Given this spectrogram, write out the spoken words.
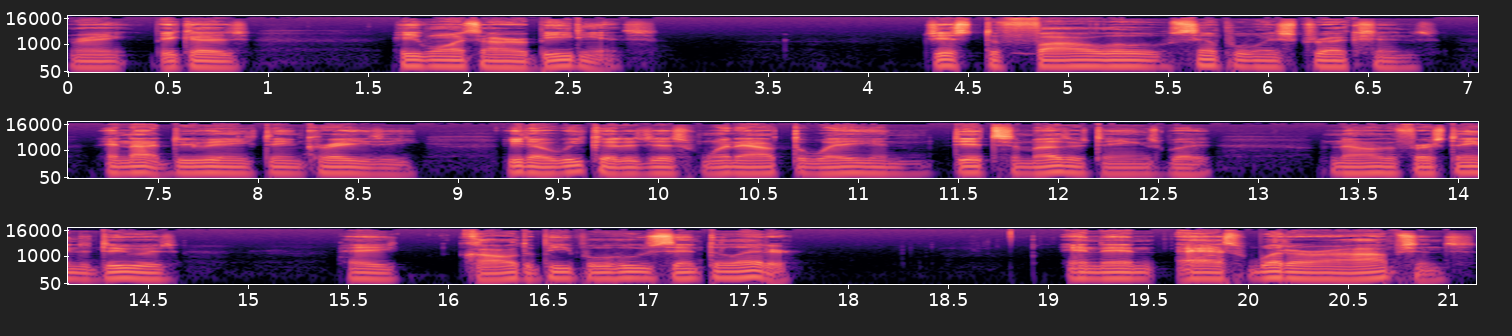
Right? Because he wants our obedience. Just to follow simple instructions and not do anything crazy. You know, we could have just went out the way and did some other things, but now the first thing to do is, hey, call the people who sent the letter. And then ask what are our options.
